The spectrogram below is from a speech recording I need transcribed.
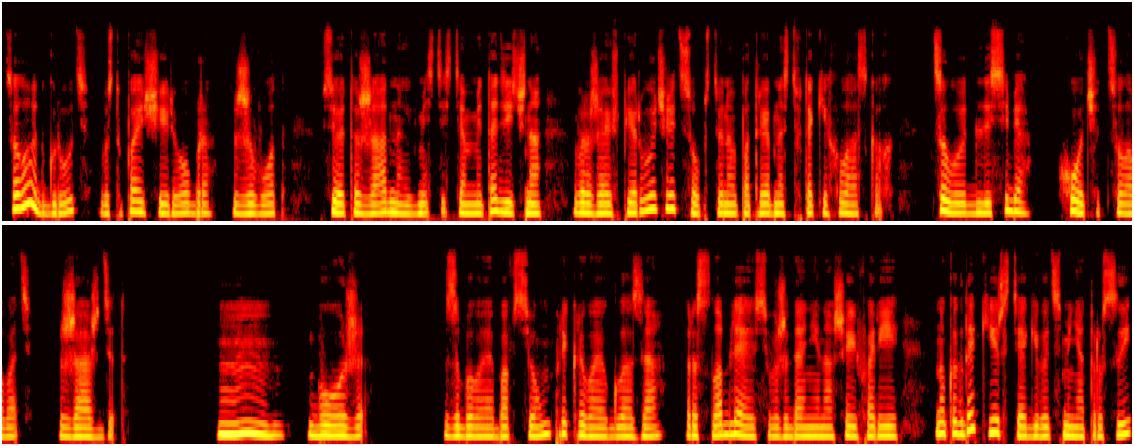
Целует грудь, выступающие ребра, живот — все это жадно и вместе с тем методично, выражая в первую очередь собственную потребность в таких ласках. Целует для себя, хочет целовать, жаждет. Ммм, боже. Забывая обо всем, прикрываю глаза, расслабляюсь в ожидании нашей эйфории, но когда Кир стягивает с меня трусы,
